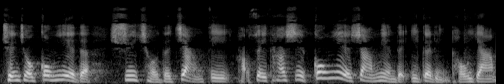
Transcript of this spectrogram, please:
全球工业的需求的降低。好，所以它是工业上面的一个领头羊。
